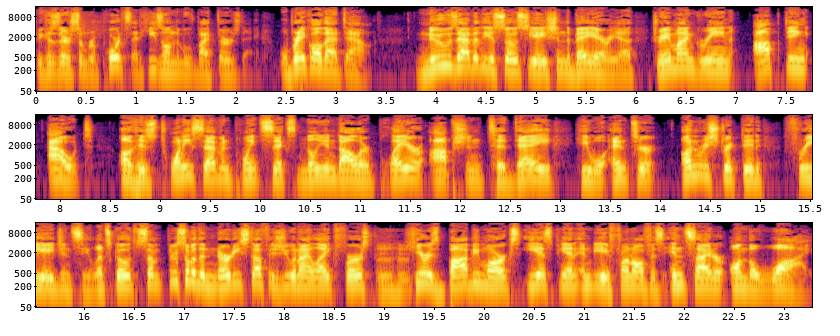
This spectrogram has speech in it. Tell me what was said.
because there's some reports that he's on the move by Thursday. We'll break all that down. News out of the association, the Bay Area, Draymond Green opting out of his $27.6 million player option today. He will enter unrestricted free agency. Let's go some through some of the nerdy stuff as you and I like 1st mm-hmm. Here is Bobby Marks, ESPN NBA front office insider on the why.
